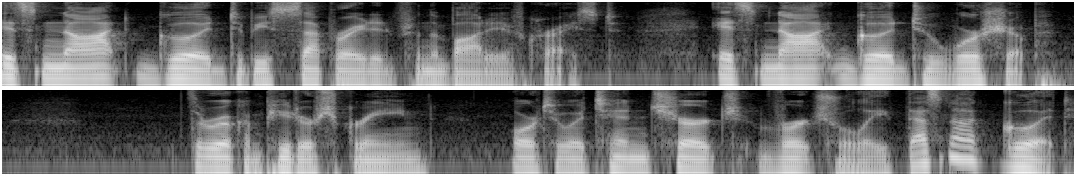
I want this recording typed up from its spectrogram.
it's not good to be separated from the body of Christ. It's not good to worship through a computer screen or to attend church virtually. That's not good.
